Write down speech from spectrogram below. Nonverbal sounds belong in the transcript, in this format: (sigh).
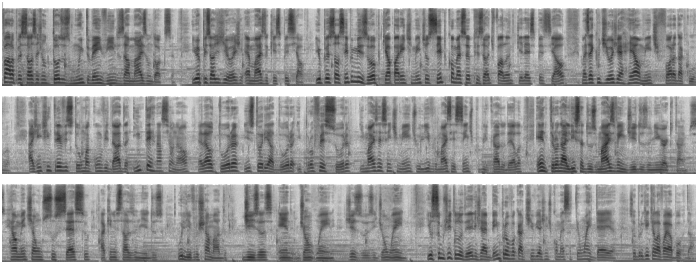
Fala pessoal, sejam todos muito bem-vindos a mais um Doxa. E o episódio de hoje é mais do que especial. E o pessoal sempre me zoa porque aparentemente eu sempre começo o episódio falando que ele é especial, mas é que o de hoje é realmente fora da curva. A gente entrevistou uma convidada internacional. Ela é autora, historiadora e professora, e mais recentemente o livro mais recente publicado dela entrou na lista dos mais vendidos do New York Times. Realmente é um sucesso aqui aqui nos Estados Unidos o livro chamado Jesus and John Wayne, Jesus e John Wayne. E o subtítulo dele já é bem provocativo e a gente começa a ter uma ideia sobre o que, que ela vai abordar.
